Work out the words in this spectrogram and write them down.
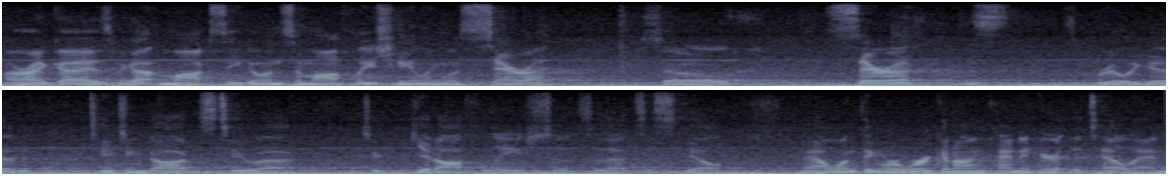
All right, guys, we got Moxi doing some off-leash heeling with Sarah. So Sarah is, really good teaching dogs to uh, to get off leash. So, so that's a skill. Now, one thing we're working on kind of here at the tail end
